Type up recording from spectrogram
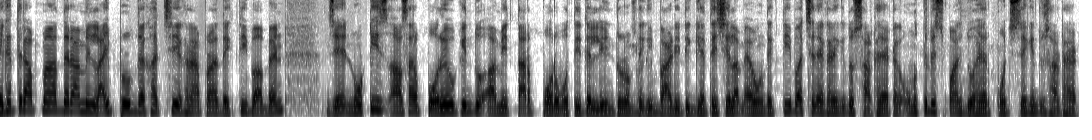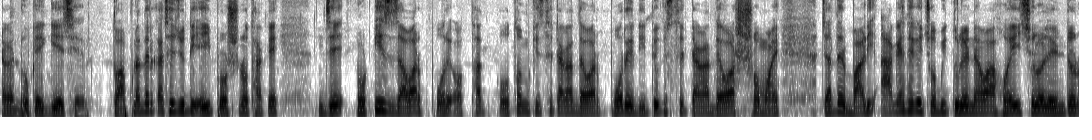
এক্ষেত্রে আপনাদের আমি লাইভ প্রুফ দেখাচ্ছি। এখানে আপনারা দেখতেই পাবেন যে নোটিশ আসার পরেও কিন্তু আমি তার পরবর্তীতে লিন্টন অব্দি বাড়িটি গেঁথেছিলাম এবং দেখতেই পাচ্ছেন, এখানে কিন্তু ষাট হাজার টাকা, উনত্রিশ পাঁচ দু হাজার পঁচিশে কিন্তু ষাট হাজার টাকা ঢুকে গিয়েছে। তো আপনাদের কাছে যদি এই প্রশ্ন থাকে যে নোটিশ যাওয়ার পরে, অর্থাৎ প্রথম কিস্তির টাকা দেওয়ার পরে, দ্বিতীয় কিস্তির টাকা দেওয়ার সময় যাদের বাড়ি আগে থেকে ছবি তুলে নেওয়া হয়েছিল লেন্টন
